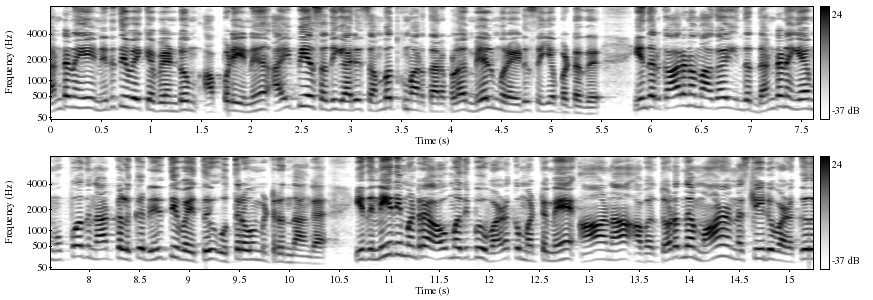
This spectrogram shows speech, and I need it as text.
தண்டனையை நிறுத்தி வைக்க வேண்டும் அப்படின்னு ஐபிஎஸ் அதிகாரி சம்பத்குமார் தரப்பில் மேல்முறையீடு செய்யப்பட்டது. இதன் காரணமாக இந்த தண்டனையை முப்பது நாட்களுக்கு நிறுத்தி வைத்து உத்தரவும் இட்டிருந்தாங்க இது நீதிமன்ற அவமதிப்பு வழக்கு மட்டுமே ஆனால் அவர் தொடர்ந்த மான நஷ்டீடு வழக்கு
